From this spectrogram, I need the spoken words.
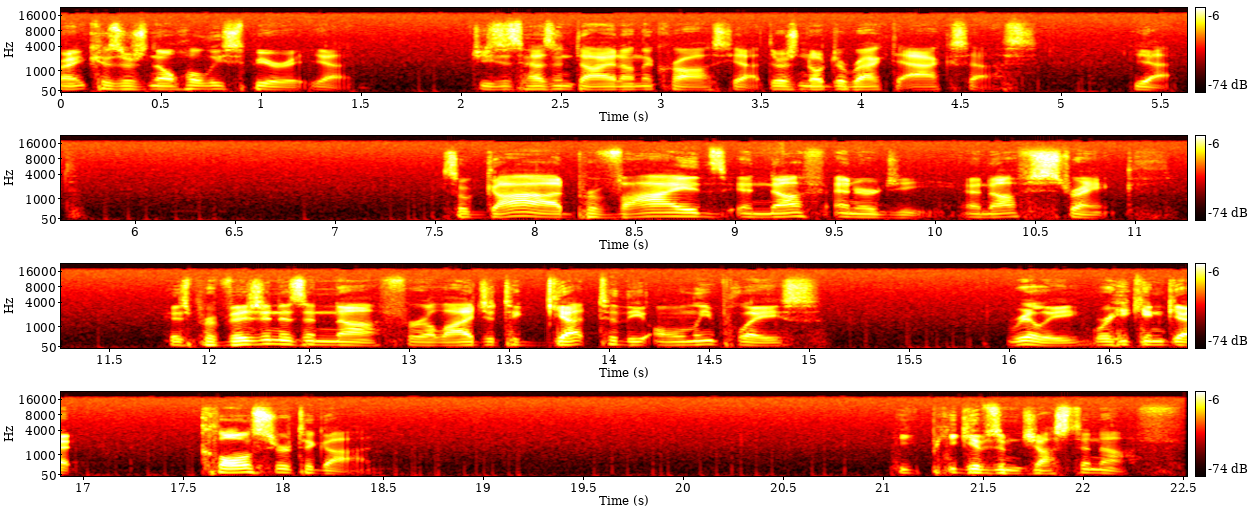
Right? Because there's no Holy Spirit yet. Jesus hasn't died on the cross yet. There's no direct access yet. So God provides enough energy, enough strength. His provision is enough for Elijah to get to the only place, really, where he can get closer to God. He, he gives him just enough.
